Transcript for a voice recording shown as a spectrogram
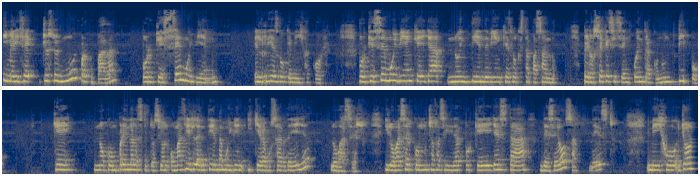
Y me dice, yo estoy muy preocupada porque sé muy bien el riesgo que mi hija corre, porque sé muy bien que ella no entiende bien qué es lo que está pasando, pero sé que si se encuentra con un tipo que no comprenda la situación o más bien la entienda muy bien y quiera abusar de ella, lo va a hacer. Y lo va a hacer con mucha facilidad porque ella está deseosa de esto. Y me dijo, yo...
